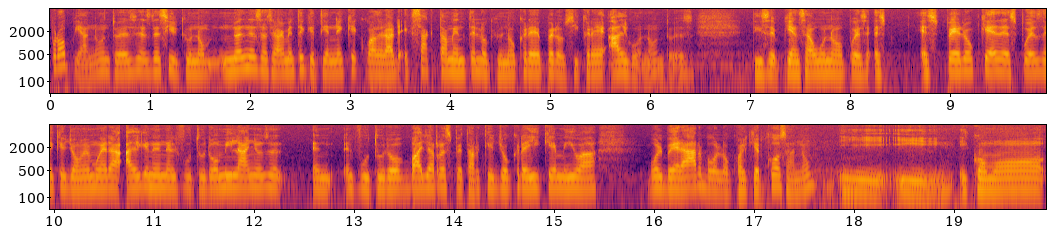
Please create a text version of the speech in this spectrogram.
propia, ¿no? Entonces es decir, que uno no es necesariamente que tiene que cuadrar exactamente lo que uno cree, pero sí cree algo, ¿no? Entonces dice, piensa uno, pues es- espero que después de que yo me muera, alguien en el futuro, mil años en- el futuro, vaya a respetar que yo creí que me iba a volver árbol o cualquier cosa, ¿no? Y, y, y cómo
